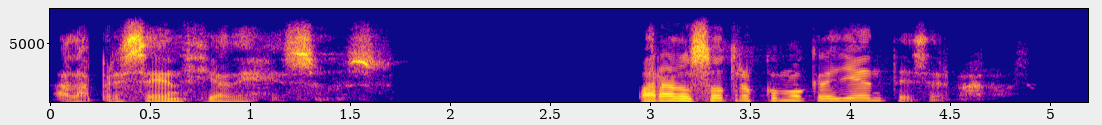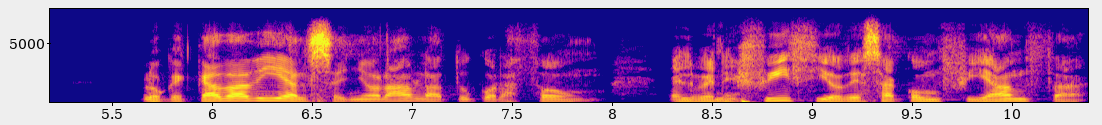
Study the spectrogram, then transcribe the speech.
a la presencia de Jesús. Para nosotros como creyentes, hermanos, lo que cada día el Señor habla a tu corazón, el beneficio de esa confianza,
